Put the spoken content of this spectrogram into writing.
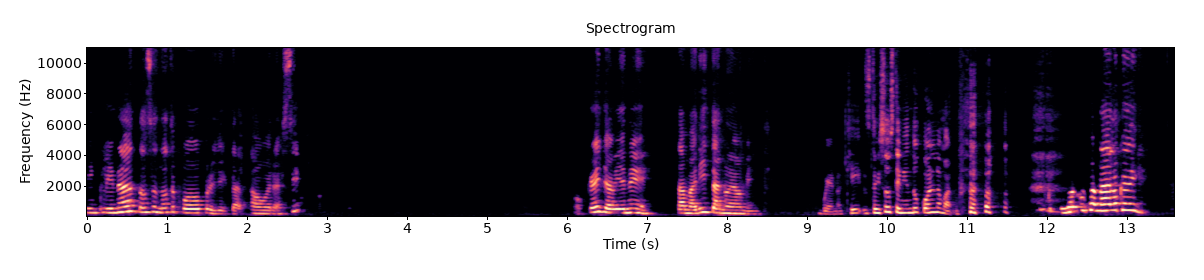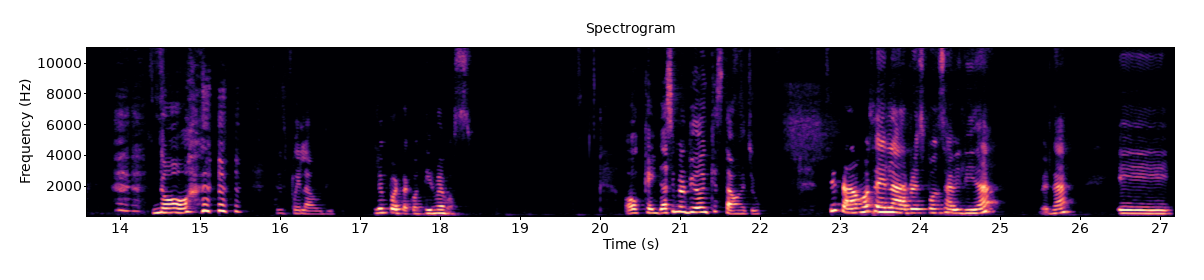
inclinada, entonces no te puedo proyectar. Ahora sí. Ok, ya viene Tamarita nuevamente. Bueno, aquí estoy sosteniendo con la mano. ¿No escucha nada de lo que dije? No, ese fue el audio. No importa, continuemos. Ok, ya se me olvidó en qué estaba yo. Sí, estábamos en la responsabilidad, ¿verdad? Eh,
